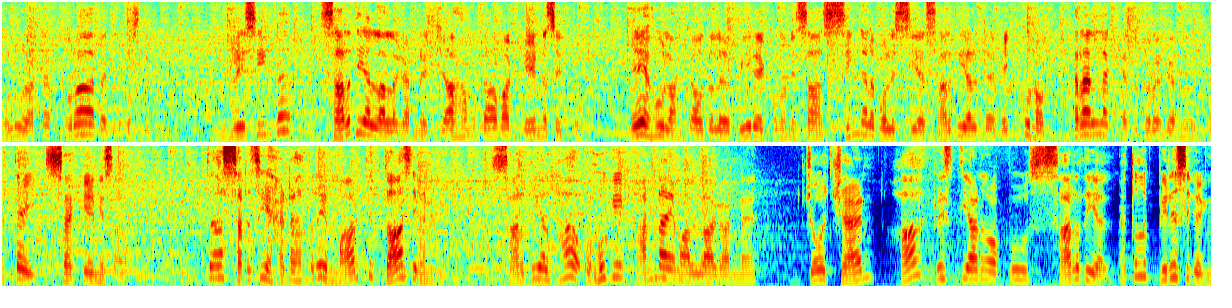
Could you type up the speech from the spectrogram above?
මුළු රට පුරා පැතර ගොස්තිබ. ඉංග්‍රීසින්ට සරදියල් අල්ලගන්න ජාහමුදාවක් ගේන්න සිද්ධුණ. ඒ හු ලංකාවතුල වීරෙකුණු නිසා සිංහල පොලිසිය සර්දියල්ට එක්කුණොත් කරල්ලක් ඇතු කරගනු ඇතැයි සැකේ නිසා. එදදා සටසය හැටහතරේ මාර්තු දාසෙවනිදි. සර්දියල් හා ඔහුගේ කණ්ඩාය මල්ලා ගන්න ජෝචෑන් හා ක්‍රිස්තියානු අපපු සරදියල් ඇතුළු පිරිසකින්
